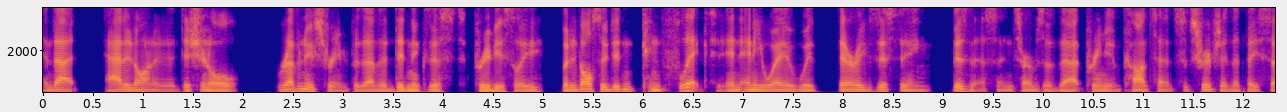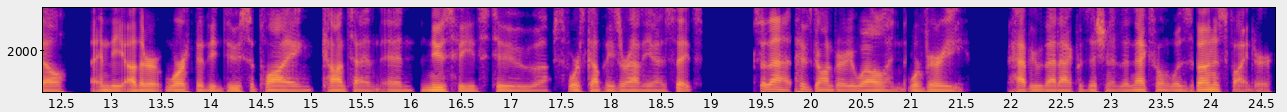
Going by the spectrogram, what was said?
And that added on an additional revenue stream for them that didn't exist previously, but it also didn't conflict in any way with their existing business in terms of that premium content subscription that they sell and the other work that they do supplying content and news feeds to uh, sports companies around the United States. So that has gone very well and we're very happy with that acquisition. And the next one was Bonus Finder.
